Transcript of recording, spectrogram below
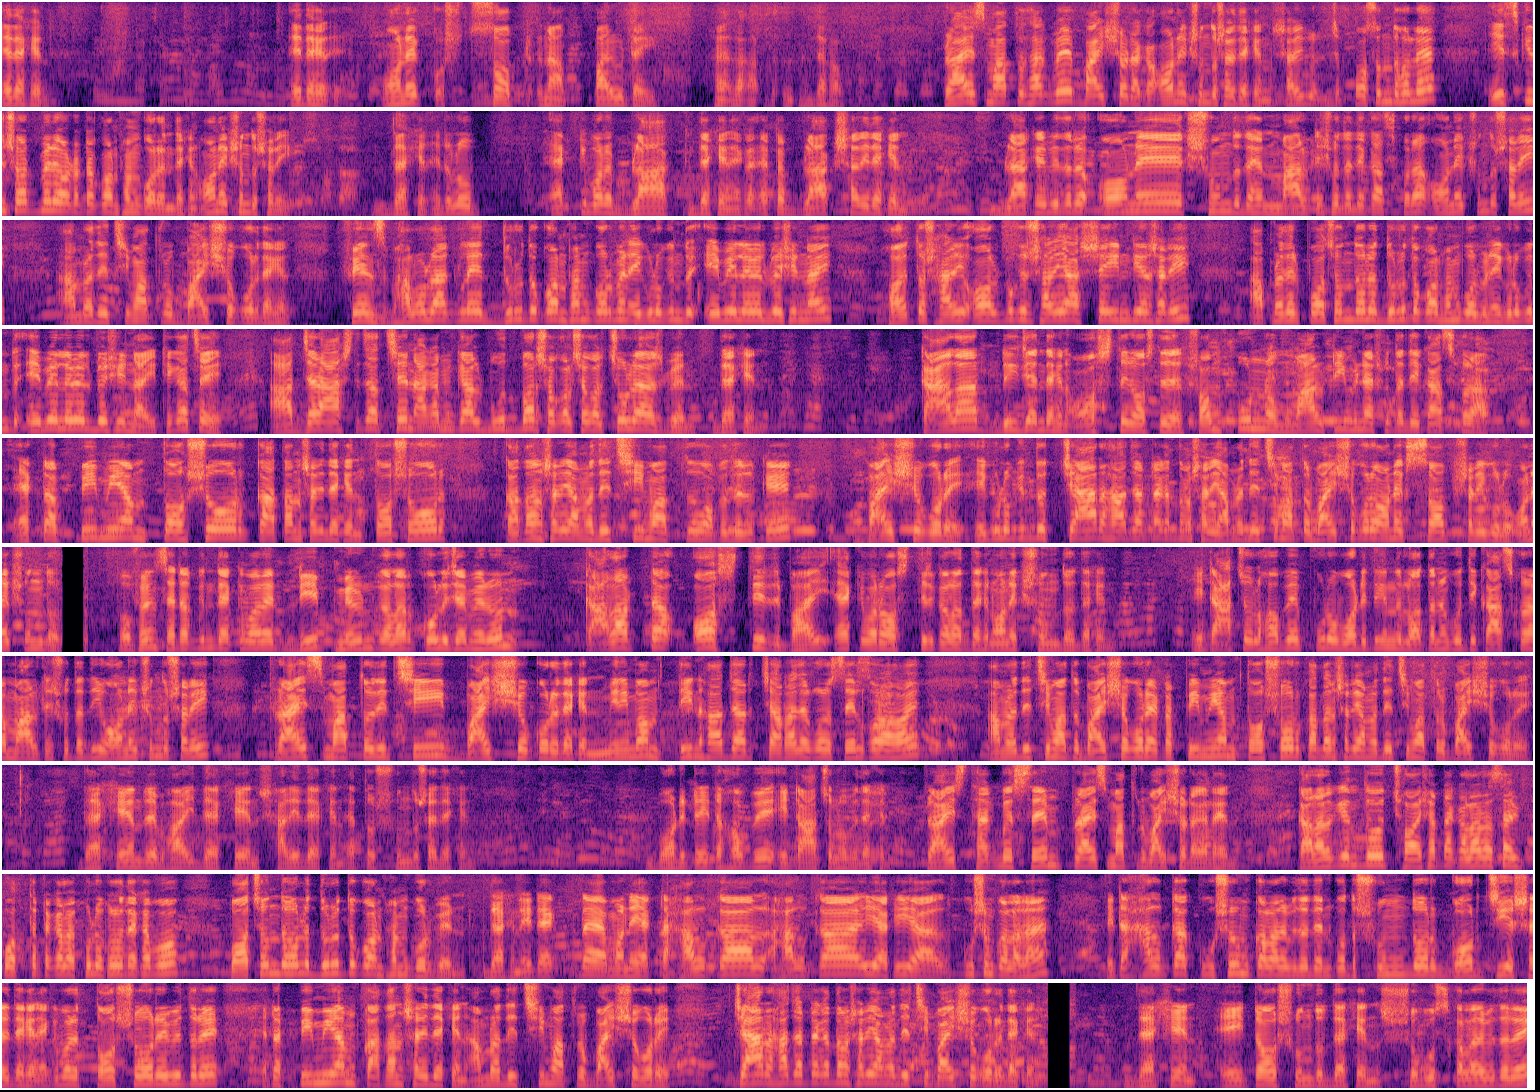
এ দেখেন। এ দেখেন, অনেক সফট না পায়ুটাই হ্যাঁ দেখাও। প্রাইস মাত্র থাকবে বাইশশো টাকা। অনেক সুন্দর শাড়ি দেখেন। শাড়ি পছন্দ হলে স্ক্রিনশট মেরে অর্ডারটা কনফার্ম করেন দেখেন। অনেক সুন্দর শাড়ি। দেখেন, এটা হলো একেবারে ব্ল্যাক দেখেন, একটা- ব্ল্যাক শাড়ি দেখেন। ব্ল্যাকের ভিতরে অনেক সুন্দর, দেখেন মাল্টি সুতা দিয়ে কাজ করা, অনেক সুন্দর শাড়ি। আমরা দিচ্ছি মাত্র বাইশশো করে, দেখেন। ফ্রেন্ডস ভালো লাগলে দ্রুত কনফার্ম করবেন, এগুলো কিন্তু অ্যাভেলেবেল বেশি নাই। হয়তো শাড়ি, অল্প কিছু শাড়ি আসছে ইন্ডিয়ান শাড়ি। আপনাদের পছন্দ হলে দ্রুত কনফার্ম করবেন, এগুলো কিন্তু অ্যাভেলেবেল বেশি নাই, ঠিক আছে? আর যারা আসতে চাচ্ছেন, আগামীকাল বুধবার সকাল সকাল চলে আসবেন, দেখেন। কালার ডিজাইন দেখেন, অস্থির অস্থির। সম্পূর্ণ মাল্টিমিনা সুতা দিয়ে কাজ করা। একটা প্রিমিয়াম তসর কাতান শাড়ি দেখেন, তসর কাতান শাড়ি আমরা দিচ্ছি মাত্র আপনাদেরকে বাইশশো করে। এগুলো কিন্তু চার হাজার টাকা দাম শাড়ি। আমরা দিচ্ছি মাত্র বাইশশো করে অনেক সফট শাড়িগুলো, অনেক সুন্দর। তো ফ্রেন্ডস এটা কিন্তু একেবারে ডিপ মেরুন কালার কলিজা মেরুন কালারটা অস্থির ভাই, একেবারে অস্থির কালার দেখেন, অনেক সুন্দর দেখেন। এটা আঁচল হবে, পুরো বডিতে কিন্তু লতানুগতি কাজ করা, মাল্টি সুতা দিয়ে অনেক সুন্দর শাড়ি। প্রাইস মাত্র দিচ্ছি বাইশশো করে, দেখেন মিনিমাম তিন হাজার, চার হাজার করে সেল করা হয়। আমরা দিচ্ছি মাত্র বাইশশো করে, একটা প্রিমিয়াম তসর কাতান শাড়ি আমরা দিচ্ছি মাত্র বাইশশো করে। দেখেন রে ভাই, দেখেন, শাড়ি দেখেন, এত সুন্দর শাড়ি দেখেন। বডিটা এটা হবে, এটা আঁচল হবে দেখেন। প্রাইস থাকবে সেম প্রাইস মাত্র বাইশশো টাকা দেখেন। কালার কিন্তু ছয় সাতটা কালার আছে, আমি প্রত্যেকটা কালার খুলে খুলে দেখাবো। পছন্দ হলে দ্রুত কনফার্ম করবেন। দেখেন, এটা একটা মানে একটা হালকা হালকা ইয়া কি কুসুম কালার হ্যাঁ? এটা হালকা কুসুম কালারের ভিতরে দেখেন, কত সুন্দর গর্জিয়ার শাড়ি দেখেন। একেবারে তসরের ভিতরে এটা প্রিমিয়াম কাতান শাড়ি দেখেন। আমরা দিচ্ছি মাত্র বাইশশো করে। চার হাজার টাকা দাম শাড়ি আমরা দিচ্ছি বাইশশো করে দেখেন। দেখেন, এইটাও সুন্দর, দেখেন, সবুজ কালারের ভিতরে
